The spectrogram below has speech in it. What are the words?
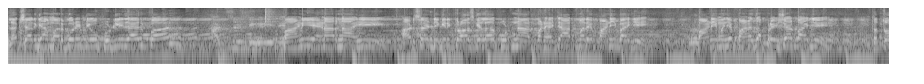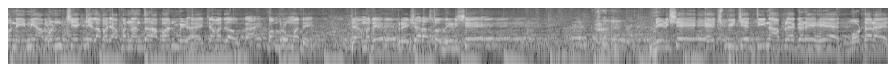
लक्षात घ्या मर्क्युरी ट्यूब फुटली जाईल पण पाणी येणार नाही. अडसष्ट डिग्री क्रॉस केलं फुटणार पण ह्याच्या आतमध्ये पाणी पाहिजे. पाणी म्हणजे पाण्याचा प्रेशर पाहिजे. तर तो नेहमी आपण चेक केला पाहिजे. आपण नंतर आपण ह्याच्यामध्ये जाऊ. काय? पंपरूममध्ये त्यामध्ये प्रेशर असतो दीडशे दीडशे एच पीचे तीन आपल्याकडे हे आहेत मोटर आहेत.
